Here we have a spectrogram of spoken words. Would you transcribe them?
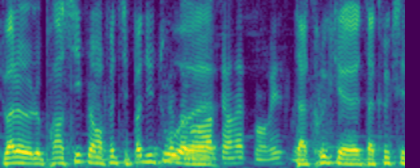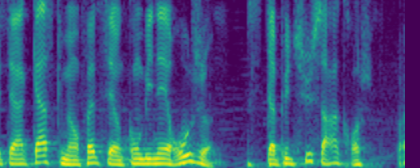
Tu vois, le, le principe, en fait, c'est pas du tout. euh, Maurice. T'as cru que t'as cru que c'était un casque, mais en fait c'est un combiné rouge. Si t'appuies dessus, ça raccroche.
